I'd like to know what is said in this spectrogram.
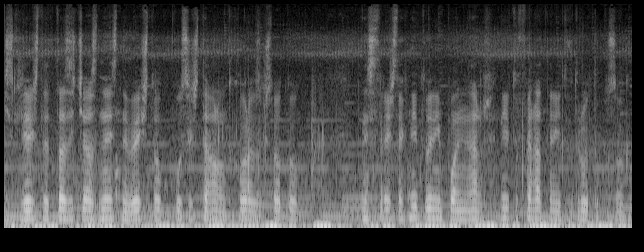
Изглежда тази част днес не беше толкова посещавана от хора, защото не срещах нито един планинар, нито в едната, нито в другата посока.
